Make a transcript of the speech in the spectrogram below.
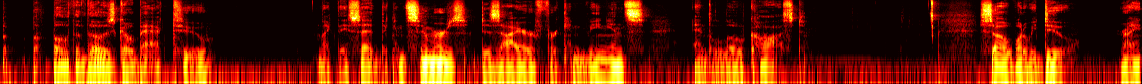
But but both of those go back to like they said, the consumer's desire for convenience and low cost. So, what do we do, right?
